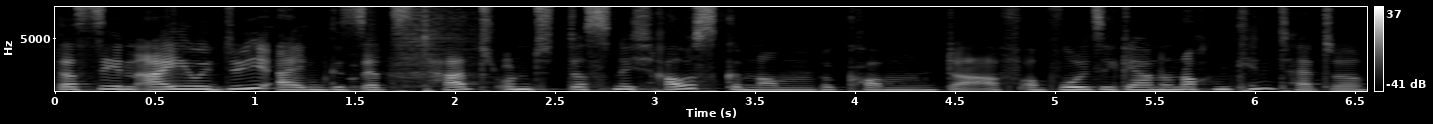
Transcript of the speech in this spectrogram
Dass sie ein IUD eingesetzt hat und das nicht rausgenommen bekommen darf, obwohl sie gerne noch ein Kind hätte.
